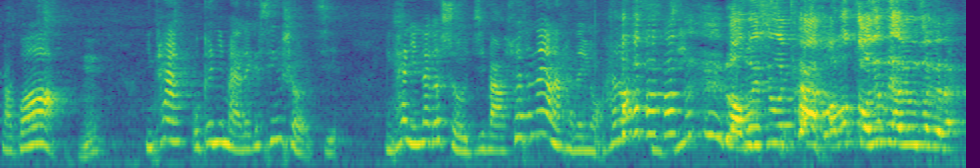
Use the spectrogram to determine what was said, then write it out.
老公，嗯，你看我给你买了一个新手机，你看你那个手机吧，摔成那样了还在用，还老死机。老婆，你对我太好了，我早就不想用这个了。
